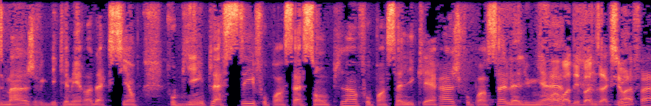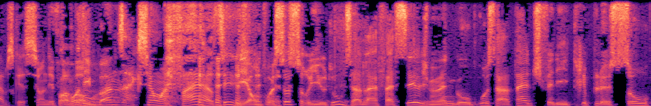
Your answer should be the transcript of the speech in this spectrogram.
images avec des caméras d'action. faut bien placer, faut penser à son plan, faut penser à l'éclairage, faut penser à la lumière. faut avoir des bonnes actions à faire parce que si on est faut pas avoir des bonnes actions à faire. on voit ça sur YouTube, ça a l'air facile. Je me mets une GoPro sur la tête, je fais des triples sauts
